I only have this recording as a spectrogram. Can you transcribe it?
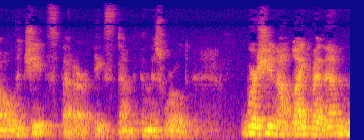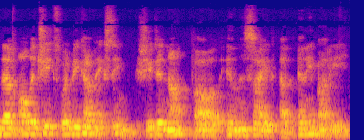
all the cheats that are extant in this world. Were she not liked by them, then all the cheats would become extinct. She did not fall in the sight of anybody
